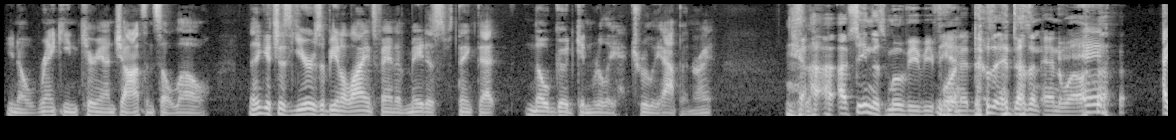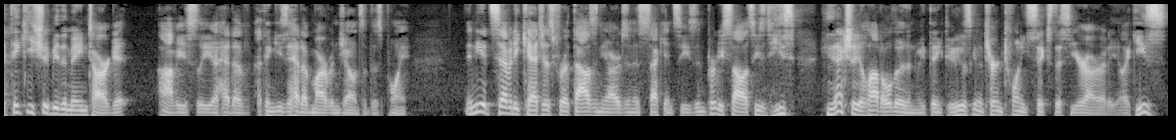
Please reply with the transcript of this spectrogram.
you know, ranking Kerryon Johnson so low. I think it's just years of being a Lions fan have made us think that no good can really truly happen, right? Yeah, I, I've seen this movie before, and it doesn't it doesn't end well. I think he should be the main target, obviously, ahead of I think he's ahead of Marvin Jones at this point. And he had 70 catches for a thousand yards in his second season. Pretty solid season. He's he's actually a lot older than we think too. He was going to turn 26 this year already. Like he's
